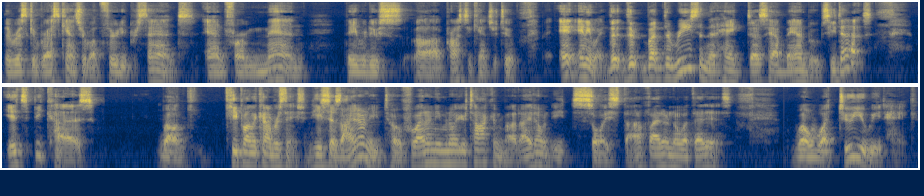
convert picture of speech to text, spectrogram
the risk of breast cancer about thirty percent, and for men, they reduce uh, prostate cancer too. A- anyway, the, the, but the reason that Hank does have man boobs, he does, it's because, well, keep on the conversation. He says, "I don't eat tofu. I don't even know what you're talking about. I don't eat soy stuff. I don't know what that is." Well, what do you eat, Hank?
